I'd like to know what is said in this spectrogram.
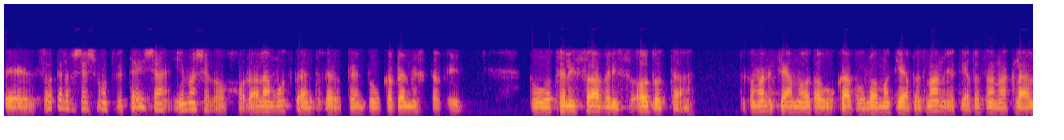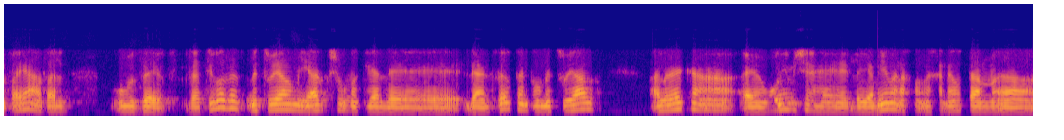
בסביבות 1609, אימא שלו חולה למות באנטוורפן, והוא מקבל מכתבים, והוא רוצה לנסוע ולסעוד אותה. זו כמובן נסיעה מאוד ארוכה, והוא לא מגיע בזמן, הוא יגיע בזמן רק להלוויה, אבל הוא זה. והציור הזה מצויר מיד כשהוא מגיע לאנטוורפן, והוא מצויר על רקע האירועים שלימים אנחנו נכנה אותם, אה,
